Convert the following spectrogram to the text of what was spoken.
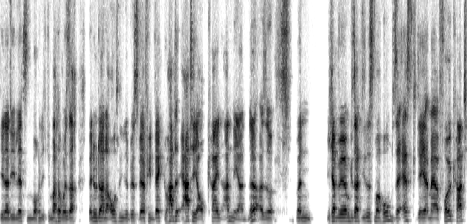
den er die letzten Wochen nicht gemacht hat, wo er sagt, wenn du da an der Außenlinie bist, werf ihn weg. Du hatte, er hatte ja auch keinen annähernd, ne? Also, wenn, ich habe, wir haben gesagt, dieses Mahomes-esque, der ja immer Erfolg hat,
